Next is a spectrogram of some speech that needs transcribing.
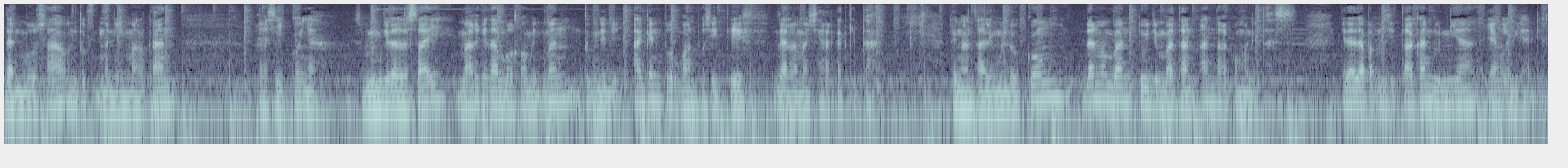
dan berusaha untuk minimalkan resikonya. Sebelum kita selesai, mari kita berkomitmen untuk menjadi agen perubahan positif dalam masyarakat kita dengan saling mendukung dan membantu jembatan antar komunitas. Kita dapat menciptakan dunia yang lebih adil.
